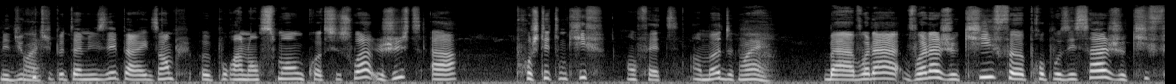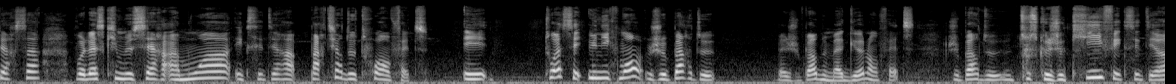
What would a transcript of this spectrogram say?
Mais du coup, tu peux t'amuser par exemple euh, pour un lancement ou quoi que ce soit, juste à projeter ton kiff en fait, en mode ouais bah voilà, voilà, je kiffe euh, proposer ça, je kiffe faire ça, voilà ce qui me sert à moi, etc. Partir de toi en fait. Et toi, c'est uniquement, je pars de, bah, je pars de ma gueule en fait. Je pars de tout ce que je kiffe, etc.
